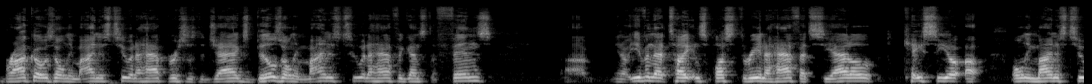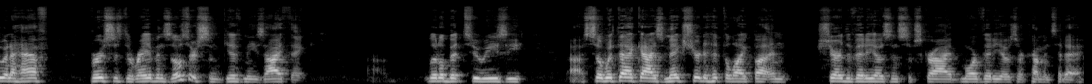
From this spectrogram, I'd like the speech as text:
Broncos only minus two and a half versus the Jags. Bills only minus two and a half against the Finns. Um, you know, even that Titans plus three and a half at Seattle. KC uh, only minus two and a half versus the Ravens. Those are some give me's, I think. A uh, little bit too easy. Uh, so with that, guys, make sure to hit the like button, share the videos, and subscribe. More videos are coming today.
